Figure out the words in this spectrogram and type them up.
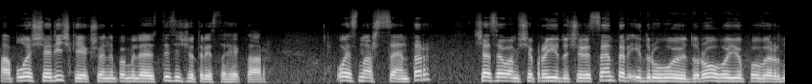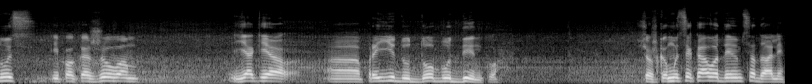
А площа річки, якщо я не помиляюсь, 1300 гектар. Ось наш центр. Зараз я вам ще проїду через центр і другою дорогою повернусь і покажу вам, як я е, приїду до будинку. Що ж, кому цікаво, дивимося далі.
